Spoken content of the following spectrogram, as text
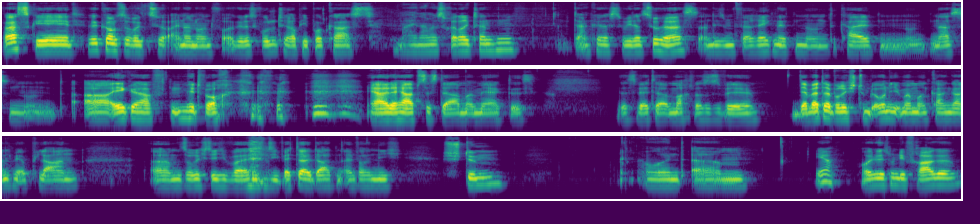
Was geht? Willkommen zurück zu einer neuen Folge des Fototherapie-Podcasts. Mein Name ist Frederik Tenten. Danke, dass du wieder zuhörst an diesem verregneten und kalten und nassen und ah, ekelhaften Mittwoch. ja, der Herbst ist da, man merkt es. Das Wetter macht, was es will. Der Wetterbericht stimmt auch nicht immer, man kann gar nicht mehr planen ähm, so richtig, weil die Wetterdaten einfach nicht stimmen. Und ähm, ja, heute ist nur die Frage,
